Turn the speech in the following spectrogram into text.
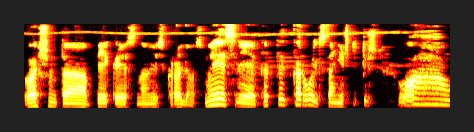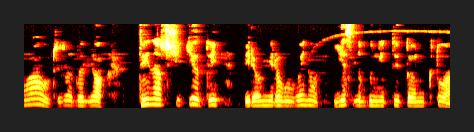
В общем-то, Пека я становлюсь королем. В смысле? Как ты король станешь? Ты, ты ж... Вау, вау, ты одолел. Ты нас защитил, ты перевел мировую войну. Если бы не ты, то никто.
